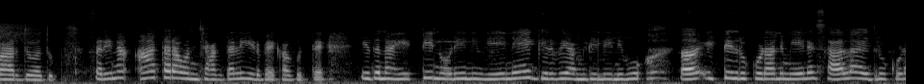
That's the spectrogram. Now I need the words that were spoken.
ಬಾರ್ದು ಅದು. ಸರಿನಾ? ಆ ಥರ ಒಂದು ಜಾಗದಲ್ಲಿ ಇಡಬೇಕಾಗುತ್ತೆ. ಇದನ್ನು ಇಟ್ಟು ನೋಡಿ, ನೀವು ಏನೇ ಗಿರ್ವಿ ಅಂಗಡೀಲಿ ನೀವು ಇಟ್ಟಿದ್ರು ಕೂಡ, ನಿಮ್ಗೆ ಏನೇ ಸಾಲ ಇದ್ರೂ ಕೂಡ,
